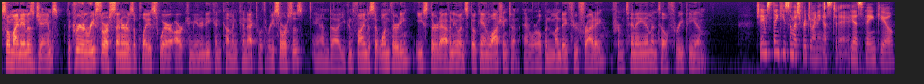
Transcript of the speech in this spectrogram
So, my name is James. The Career and Resource Center is a place where our community can come and connect with resources. And uh, you can find us at 130 East 3rd Avenue in Spokane, Washington. And we're open Monday through Friday from 10 a.m. until 3 p.m. James, thank you so much for joining us today. Yes, thank you.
